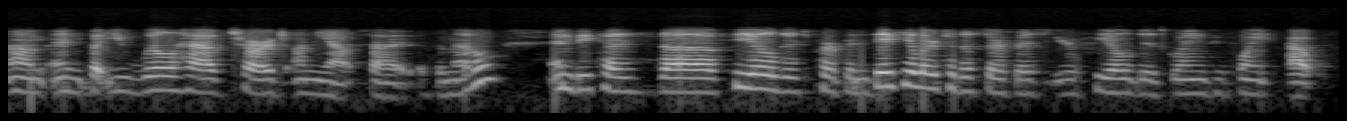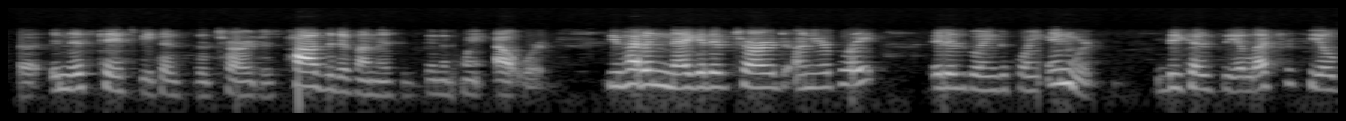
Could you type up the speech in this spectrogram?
um, and but you will have charge on the outside of the metal. And because the field is perpendicular to the surface, your field is going to point out. Uh, in this case, because the charge is positive on this, it's going to point outward. If you had a negative charge on your plate, it is going to point inward because the electric field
